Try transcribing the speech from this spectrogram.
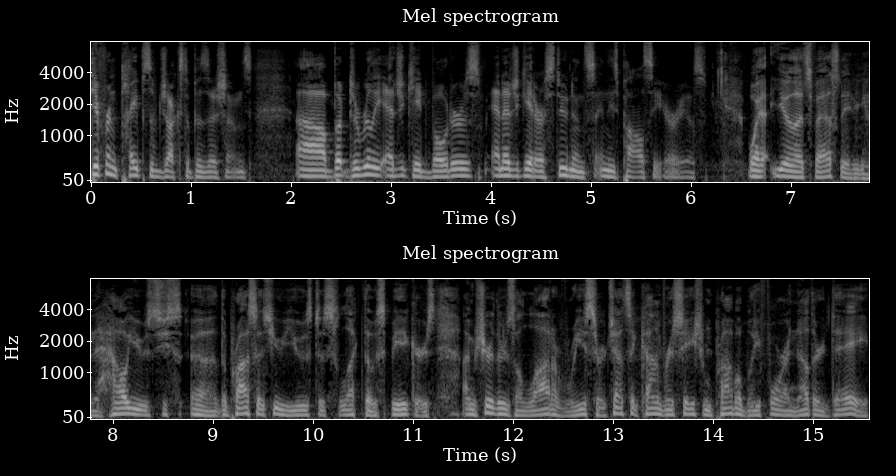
different types of juxtapositions, uh, but to really educate voters and educate our students in these policy areas. Well, you know that's fascinating, and how you uh, the process you use to select those speakers. I'm sure there's a lot of research. That's a conversation probably for another day,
